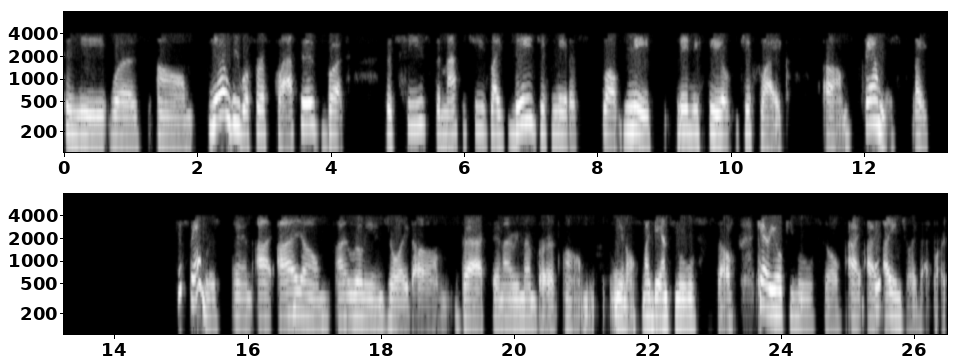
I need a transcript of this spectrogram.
to me was, um, yeah, we were first classes, but the Chiefs, the Master Chiefs, like they just made us well, me made me feel just like um, family, like just family. And I, I, um, I really enjoyed um, that, and I remembered, um, you know, my dance moves, so karaoke moves. So I, I, I enjoyed that part.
